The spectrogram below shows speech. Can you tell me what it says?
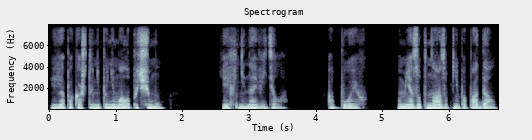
И я пока что не понимала, почему. Я их ненавидела. Обоих. У меня зуб на зуб не попадал.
